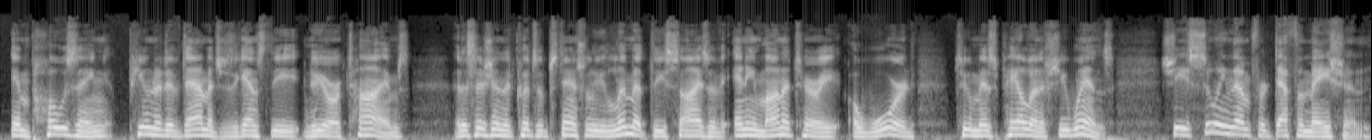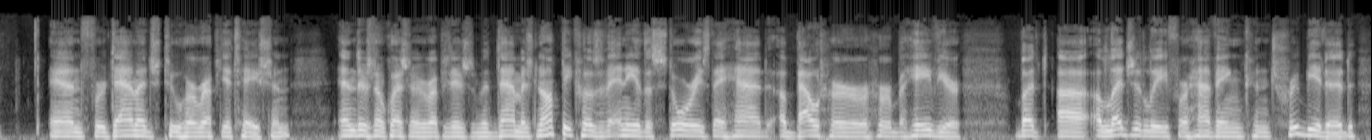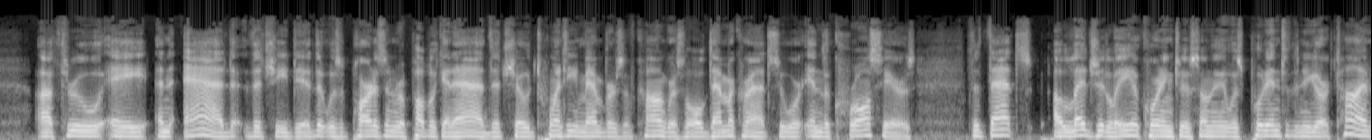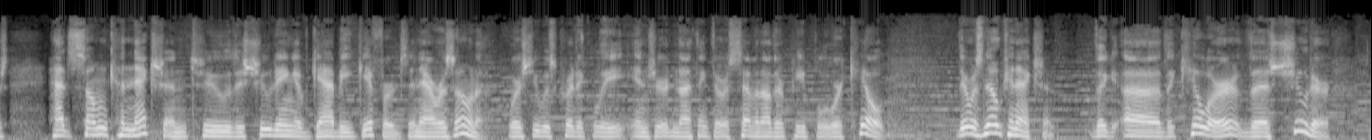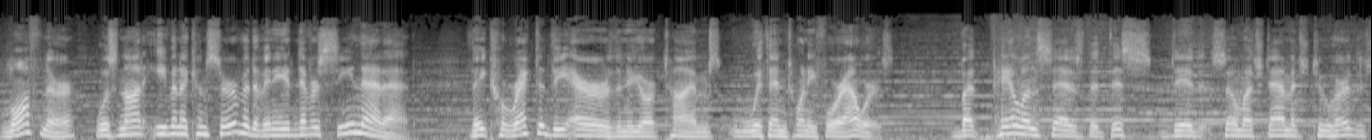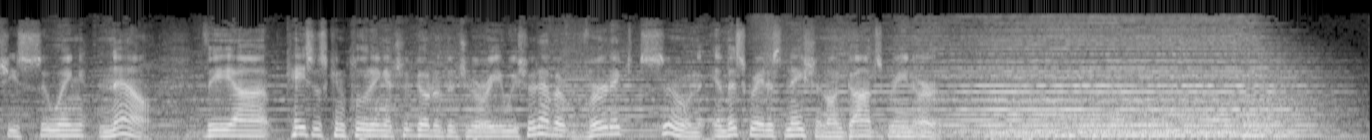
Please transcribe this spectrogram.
imposing punitive damages against the New York Times, a decision that could substantially limit the size of any monetary award to Ms. Palin if she wins. She's suing them for defamation and for damage to her reputation. And there's no question her reputation has been damaged, not because of any of the stories they had about her or her behavior, but uh, allegedly for having contributed uh, through a an ad that she did that was a partisan Republican ad that showed 20 members of Congress, all Democrats who were in the crosshairs, that that's allegedly, according to something that was put into the New York Times, had some connection to the shooting of Gabby Giffords in Arizona, where she was critically injured, and I think there were seven other people who were killed. There was no connection. The uh, the killer, the shooter, Loughner, was not even a conservative, and he had never seen that ad. They corrected the error of the New York Times within 24 hours. But Palin says that this did so much damage to her that she's suing now. The uh, case is concluding. It should go to the jury. We should have a verdict soon in this greatest nation on God's green earth.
